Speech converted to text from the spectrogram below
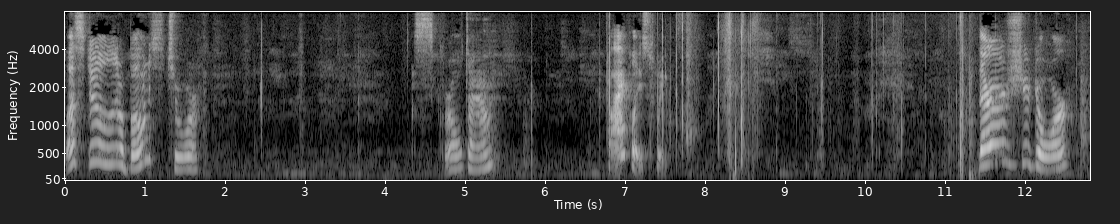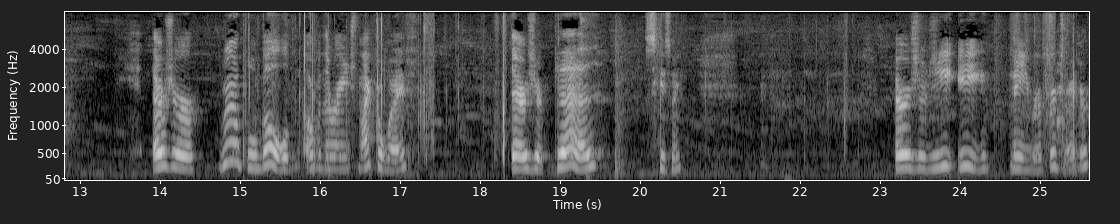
Let's do a little bonus tour. Scroll down fireplace suite. There's your door. There's your Whirlpool Gold over the range microwave. There's your bed. Excuse me. There's your GE mini refrigerator.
